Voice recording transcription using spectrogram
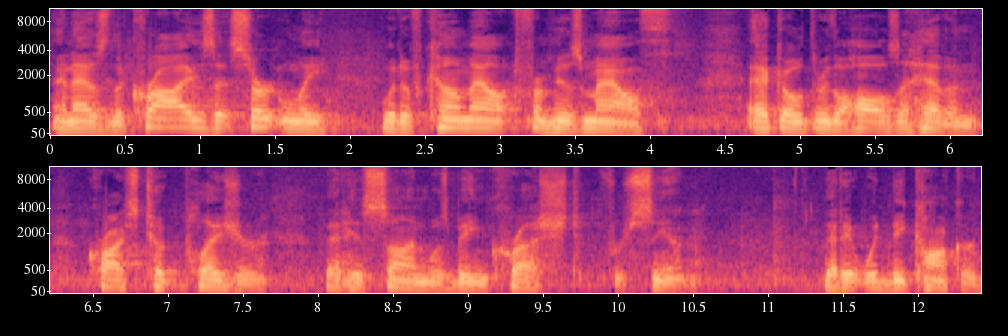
and as the cries that certainly would have come out from his mouth echoed through the halls of heaven, Christ took pleasure that his son was being crushed for sin, that it would be conquered.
